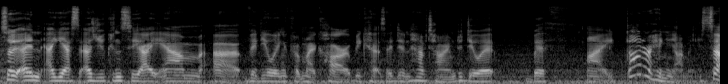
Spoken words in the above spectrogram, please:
So, and uh, yes, as you can see, I am uh, videoing from my car because I didn't have time to do it with my daughter hanging on me. So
